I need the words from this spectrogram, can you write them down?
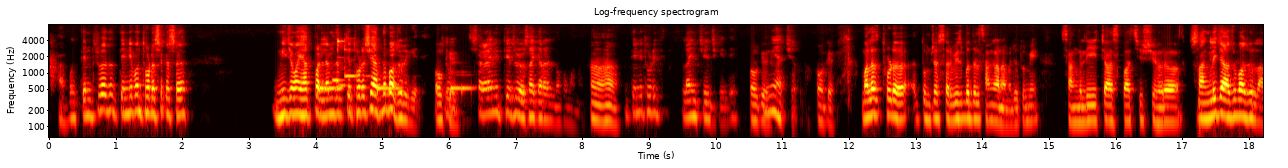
हा, पण त्यांनी पण थोडंसं कसं मी जेव्हा ह्यात पडल्यानंतर ते थोडेसे हातनं बाजूला गेले. ओके सगळ्यांनी तेच व्यवसाय करायला नको म्हणून. हा हा. त्यांनी थोडी लाईन चेंज केली. ओके मी ह्यात शिरलो. ओके मला थोडं तुमच्या सर्व्हिसबद्दल सांगा ना. म्हणजे तुम्ही सांगलीच्या आसपासची शहरं सांगलीच्या आजूबाजूला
